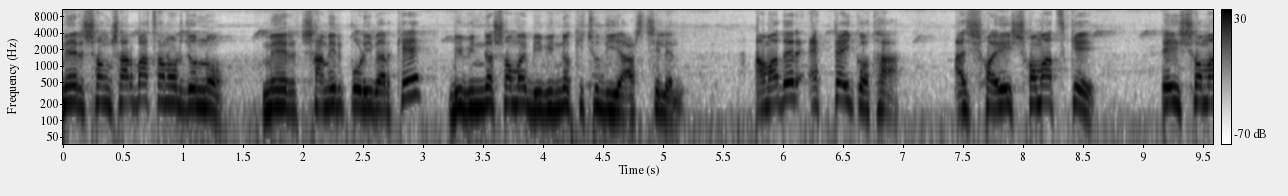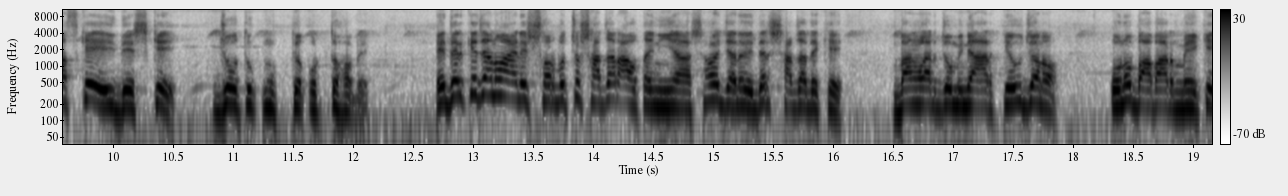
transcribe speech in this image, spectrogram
মেয়ের সংসার বাঁচানোর জন্য মেয়ের স্বামীর পরিবারকে বিভিন্ন সময় বিভিন্ন কিছু দিয়ে আসছিলেন। আমাদের একটাই কথা, আজ এই সমাজকে এই সমাজকে, এই দেশকে যৌতুক মুক্ত করতে হবে। এদেরকে যেন আইনের সর্বোচ্চ সাজার আওতায় নিয়ে আসা হয়, যেন এদের সাজা দেখে বাংলার জমিনে আর কেউ যেন কোনো বাবার মেয়েকে,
